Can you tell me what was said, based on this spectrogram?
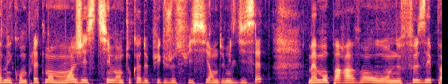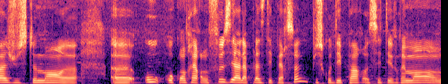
Ah mais complètement. Moi j'estime, en tout cas depuis que je suis ici en 2017, même auparavant où on ne faisait pas justement, euh, euh, ou au contraire on faisait à la place des personnes, puisqu'au départ c'était vraiment, on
